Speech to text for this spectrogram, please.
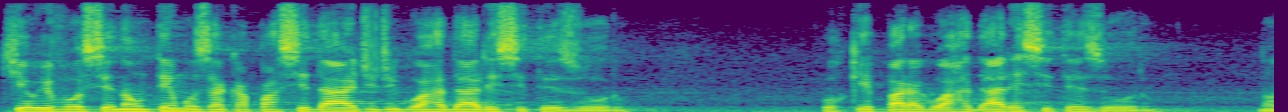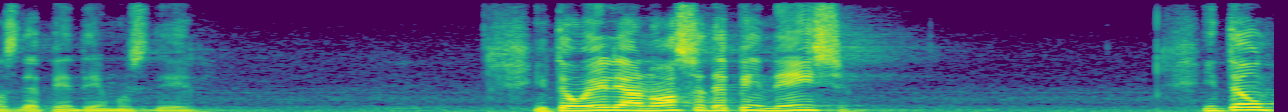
que eu e você não temos a capacidade de guardar esse tesouro, porque para guardar esse tesouro, nós dependemos dele. Então, ele é a nossa dependência. Então,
